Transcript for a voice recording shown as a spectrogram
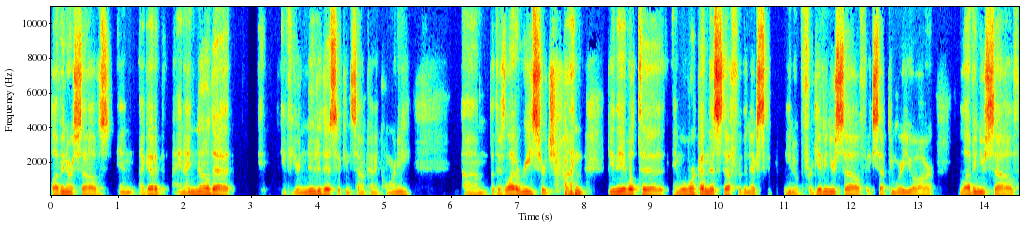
loving ourselves. And I got to, and I know that if you're new to this, it can sound kind of corny, um, but there's a lot of research on being able to, and we'll work on this stuff for the next, you know, forgiving yourself, accepting where you are, loving yourself,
